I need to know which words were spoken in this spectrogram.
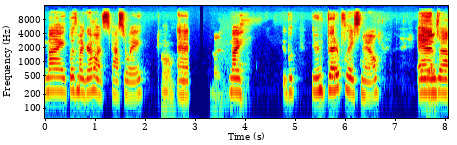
my both my grandmas passed away, oh, and right. my well, they're in a better place now, and yeah. Uh,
